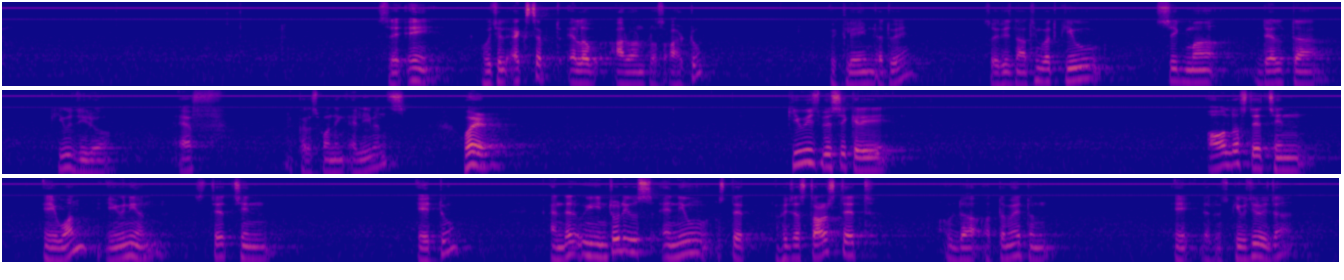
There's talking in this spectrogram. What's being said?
say A which will accept L of R 1 plus R 2 we claim that way. So, it is nothing but q sigma delta q 0 f the corresponding elements where q is basically all the states in A 1 union states in A 2 and then we introduce a new state which is a start state of the automaton A that is Q 0 is a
